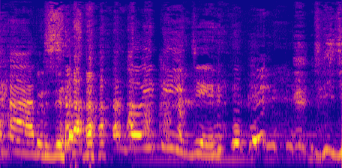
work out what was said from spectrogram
Hans. Kan doi DJ. DJ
